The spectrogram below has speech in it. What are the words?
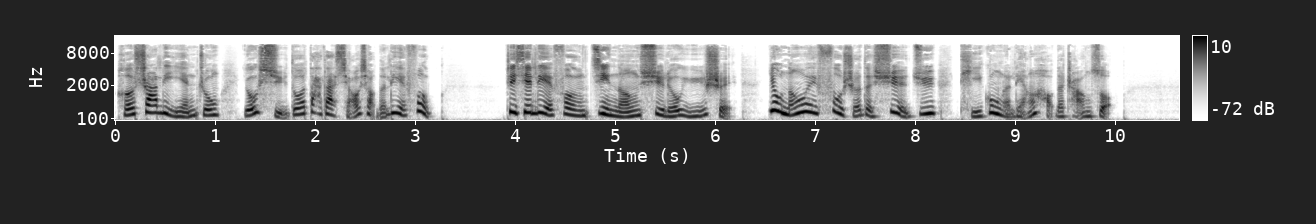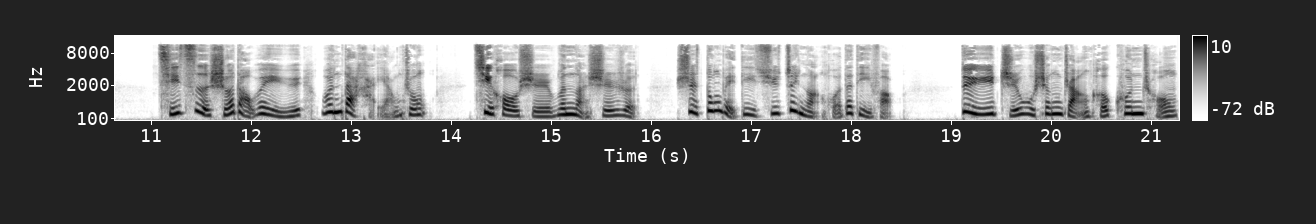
和砂砾岩中有许多大大小小的裂缝，这些裂缝既能蓄留雨水，又能为蝮蛇的穴居提供了良好的场所。其次，蛇岛位于温带海洋中，气候是温暖湿润，是东北地区最暖和的地方。对于植物生长和昆虫、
